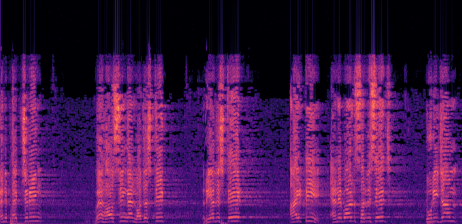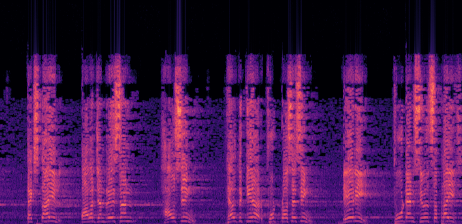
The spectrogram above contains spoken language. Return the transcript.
manufacturing warehousing and logistic real estate, IT enabled services, tourism, textile, power generation, housing, healthcare, food processing, dairy, food and fuel supplies,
